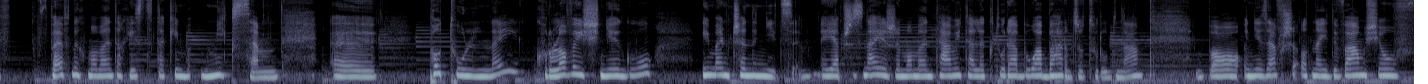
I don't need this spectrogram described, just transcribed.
w, pewnych momentach jest takim miksem potulnej, królowej śniegu i męczennicy. Ja przyznaję, że momentami ta lektura była bardzo trudna, bo nie zawsze odnajdywałam się w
